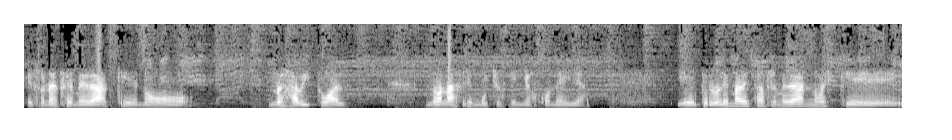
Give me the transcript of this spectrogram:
es una enfermedad que no, no es habitual, no nacen muchos niños con ella. El problema de esta enfermedad no es que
